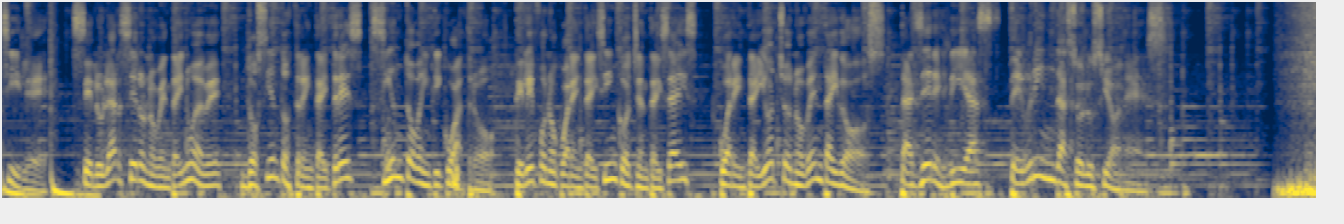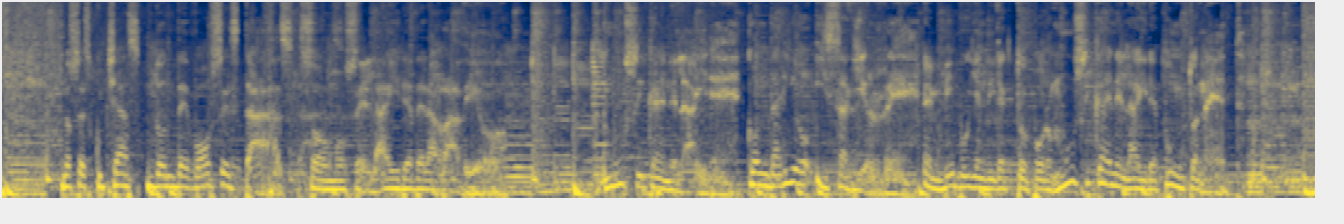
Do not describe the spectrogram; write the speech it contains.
Chile. Celular 099 233 124. Teléfono 4586 4892. Talleres Díaz te brinda soluciones. Nos escuchás donde vos estás. Somos el aire de la radio. Música en el aire con Darío Izaguirre. En vivo y en directo por músicaenelaire.net.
